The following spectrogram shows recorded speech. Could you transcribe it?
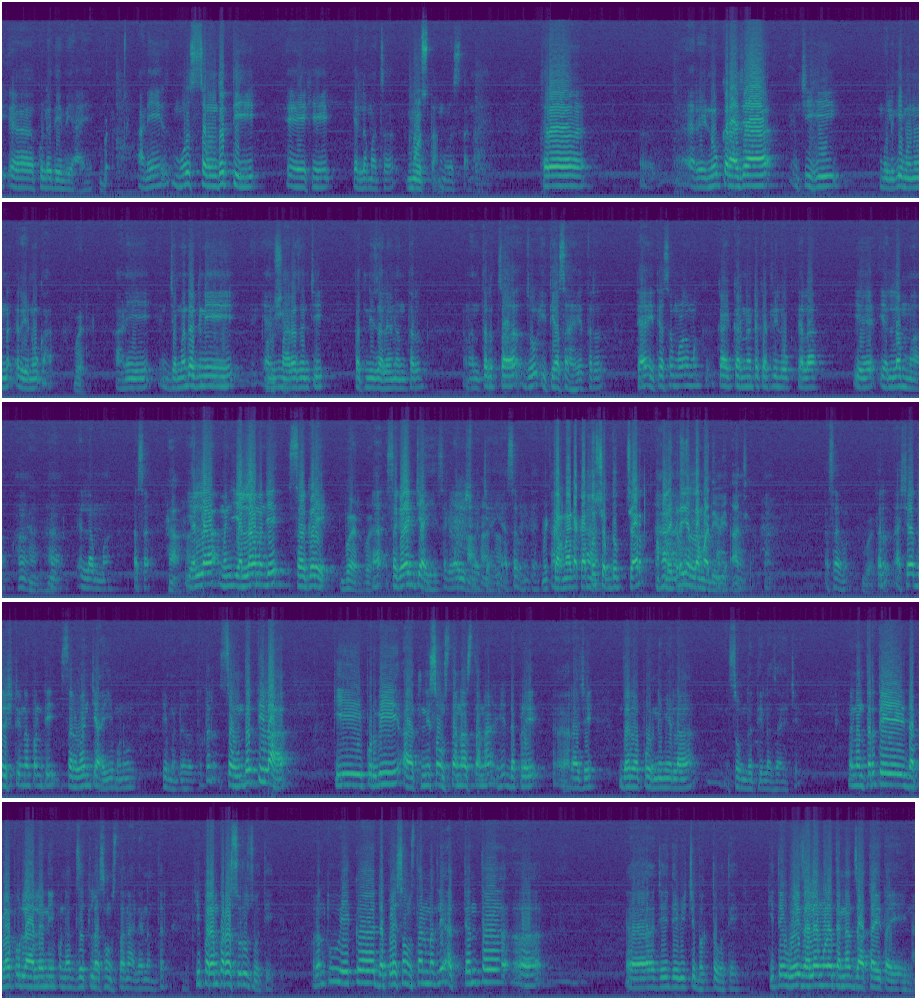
कुलदेवी आहे. आणि मूळ सौंदत्ती हे यल्लमाचं मूळ स्थान. मूळ स्थान आहे. तर रेणुक राजाची ही मुलगी म्हणून रेणुका. आणि जमदग्नी. महाराजांची पत्नी झाल्यानंतर नंतरचा जो इतिहास आहे तर त्या इतिहासामुळं मग काय कर्नाटकातली लोक त्याला ये- यल्लम्मा हा हा, यल्लम्मा असं. यल्ला म्हणजे यल्ला म्हणजे सगळे. बर बर. सगळ्यांची आई सगळ्या विश्वाची आई. असं म्हणतात. म्हणजे कर्नाटकात तो. शब्दोपचार आपल्याकडे यल्लामा हा, देवी. अच्छा. असं. तर अशा दृष्टीनं पण ती सर्वांची आई म्हणून हे म्हटलं जातं. तर सौंदत्तीला की पूर्वी अथनी संस्थान असताना हे डपळे राजे दर पौर्णिमेला सौंदत्तीला जायचे. पण नंतर ते डफळापूरला आल्याने पुन्हा जतला संस्थान आल्यानंतर ही परंपरा सुरूच होती. परंतु एक डपळे संस्थानमधले अत्यंत जे देवीचे भक्त होते की ते वय झाल्यामुळे त्यांना जाता येता येईना.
